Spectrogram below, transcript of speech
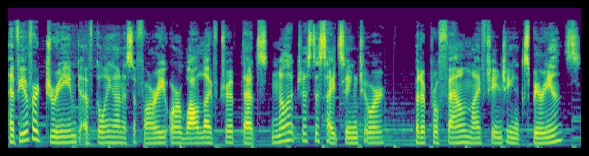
Have you ever dreamed of going on a safari or a wildlife trip that's not just a sightseeing tour, but a profound life changing experience?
